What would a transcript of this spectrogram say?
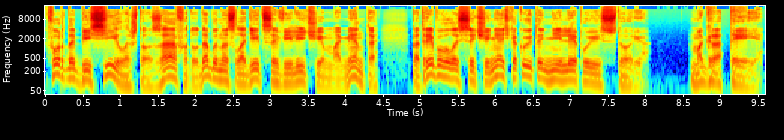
Форда бесило, что Зафоду, дабы насладиться величием момента, потребовалось сочинять какую-то нелепую историю. Магратея.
